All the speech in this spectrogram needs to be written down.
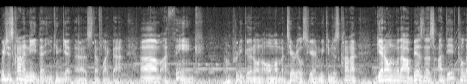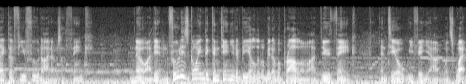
which is kind of neat that you can get uh, stuff like that. Um, I think I'm pretty good on all my materials here, and we can just kind of get on with our business. I did collect a few food items, I think. No, I didn't. Food is going to continue to be a little bit of a problem, I do think, until we figure out what's what.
